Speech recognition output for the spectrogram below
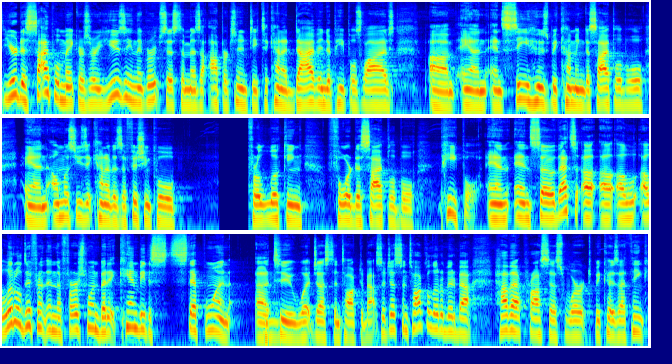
your disciple makers are using the group system as an opportunity to kind of dive into people's lives um, and and see who's becoming discipleable and almost use it kind of as a fishing pool for looking for discipleable people and and so that's a, a, a little different than the first one but it can be the step one uh, mm-hmm. to what Justin talked about. So, Justin, talk a little bit about how that process worked because I think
